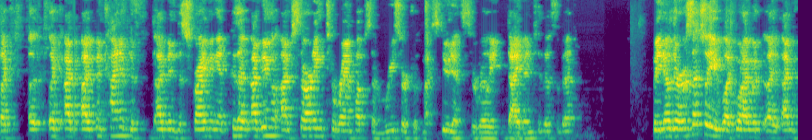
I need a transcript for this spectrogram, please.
like, uh, like I've, I've been kind of, def- I've been describing it because I'm, I'm doing, I'm starting to ramp up some research with my students to really dive into this a bit. But you know, they're essentially like what I would, I, I'm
